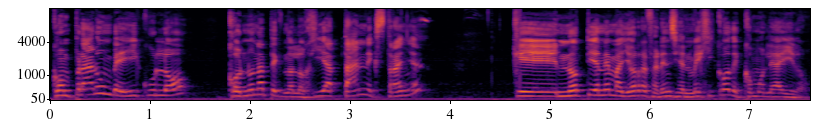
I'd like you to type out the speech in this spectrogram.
comprar un vehículo con una tecnología tan extraña que no tiene mayor referencia en México de cómo le ha ido.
